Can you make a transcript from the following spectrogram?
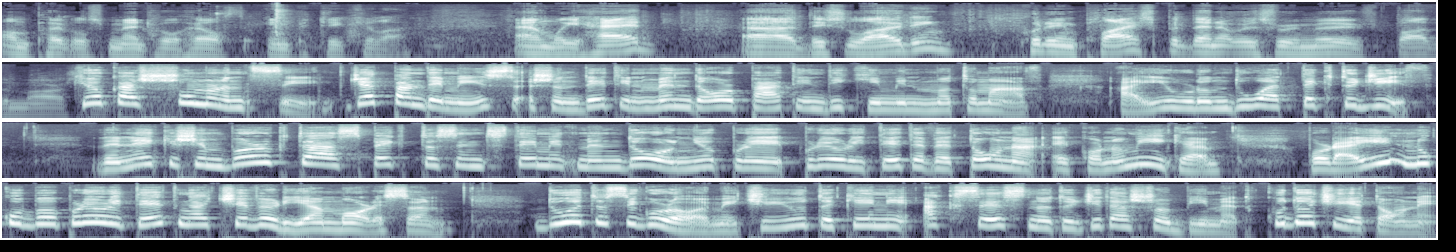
on people's mental health in particular. And we had uh, this loading put in place but then it was removed by the Morris Kjo ka shumë rëndësi. Gjatë pandemisë, shëndetin mendor pati ndikimin më të madh. Ai u rëndua tek të gjithë. Dhe ne kishim bërë këtë aspekt të sistemit mendor një prej prioriteteve tona ekonomike, por ai nuk u bë prioritet nga qeveria Morrison. Duhet të sigurohemi që ju të keni akses në të gjitha shërbimet, kudo që jetoni.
